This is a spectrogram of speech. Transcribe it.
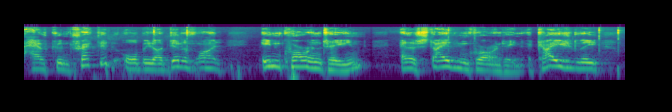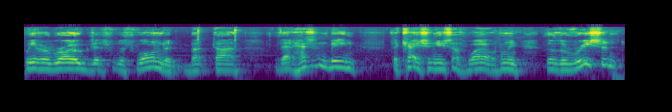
have contracted or been identified in quarantine and have stayed in quarantine. Occasionally, we have a rogue that's, wandered, but uh, that hasn't been the case in New South Wales. I mean, the, the recent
